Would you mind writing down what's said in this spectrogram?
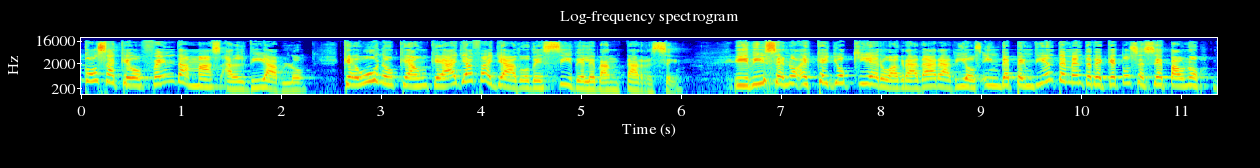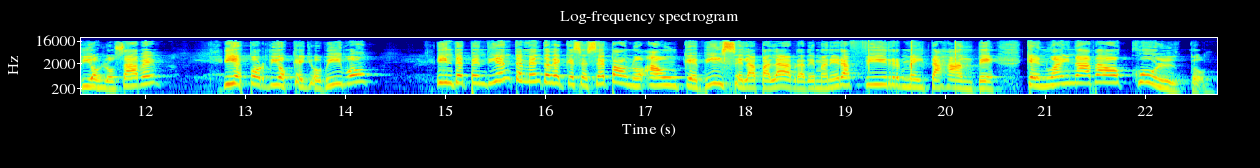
cosa que ofenda más al diablo que uno que aunque haya fallado decide levantarse. Y dice, no, es que yo quiero agradar a Dios, independientemente de que esto se sepa o no, Dios lo sabe. Y es por Dios que yo vivo. Independientemente de que se sepa o no, aunque dice la palabra de manera firme y tajante que no hay nada oculto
